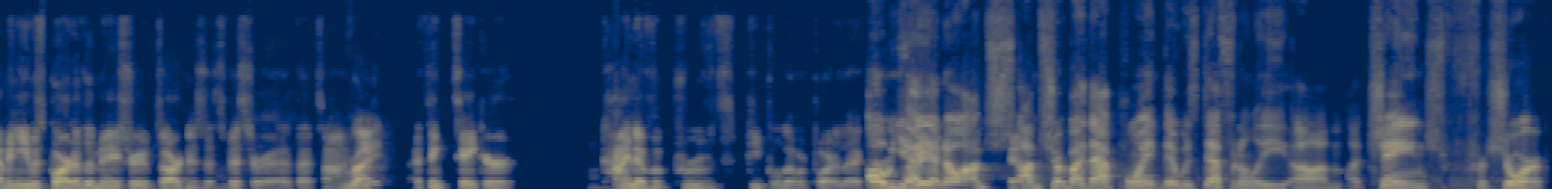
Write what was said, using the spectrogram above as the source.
I mean, he was part of the Ministry of Darkness as Viscera at that time. right. I think Taker kind of approved people that were part of that. Oh yeah, yeah. No, I'm Yeah. I'm sure by that point there was definitely um, a change for sure.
